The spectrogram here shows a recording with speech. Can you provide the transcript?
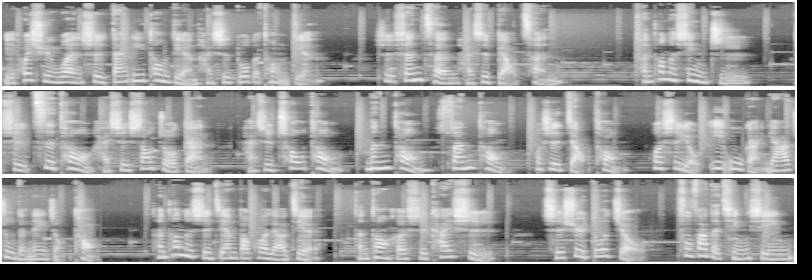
也会询问是单一痛点还是多个痛点，是深层还是表层。疼痛的性质是刺痛还是烧灼感，还是抽痛、闷痛、酸痛，或是绞痛，或是有异物感压住的那种痛。疼痛的时间包括了解疼痛何时开始，持续多久，复发的情形，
